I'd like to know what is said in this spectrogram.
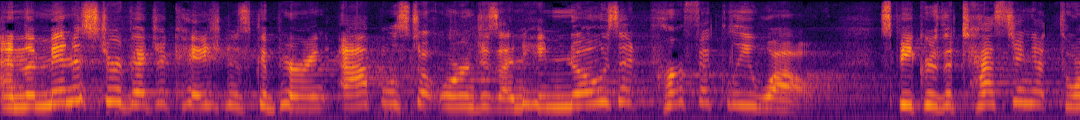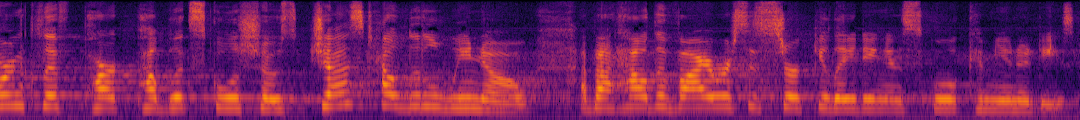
And the Minister of Education is comparing apples to oranges, and he knows it perfectly well. Speaker, the testing at Thorncliffe Park Public School shows just how little we know about how the virus is circulating in school communities.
